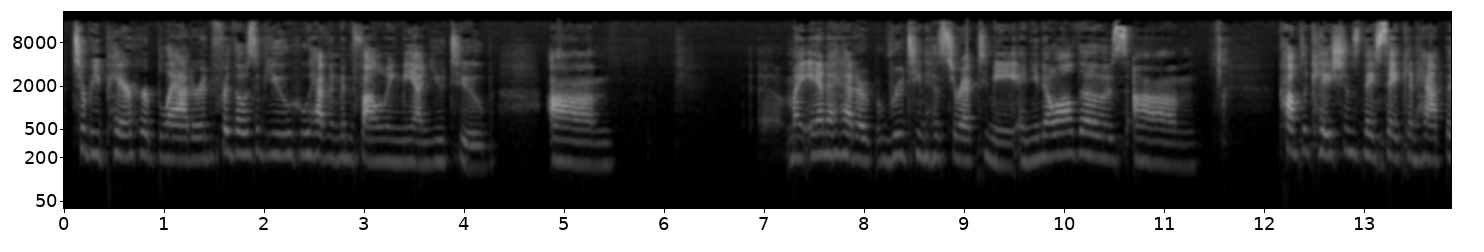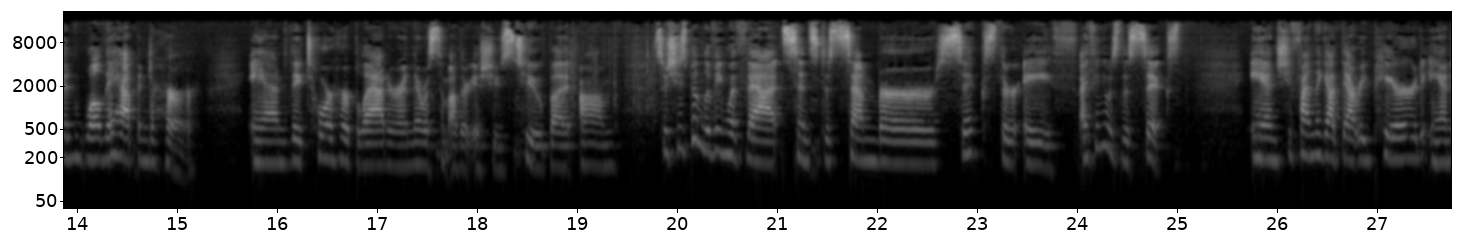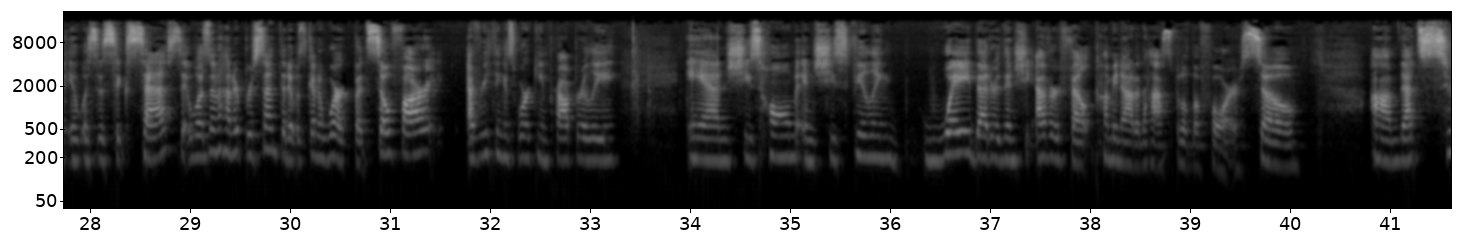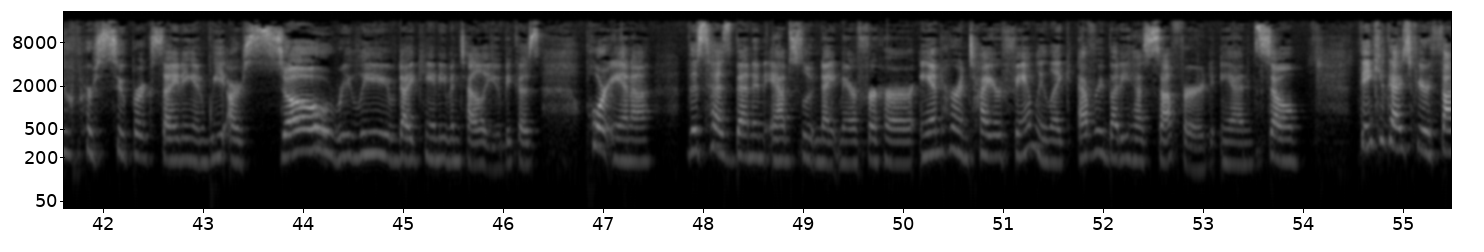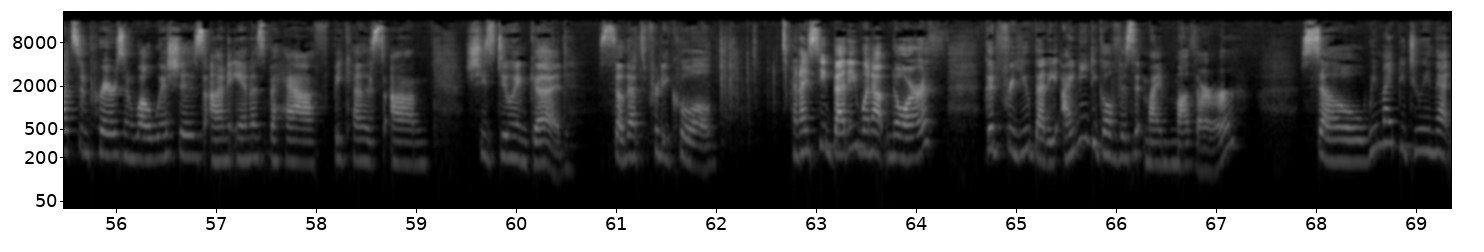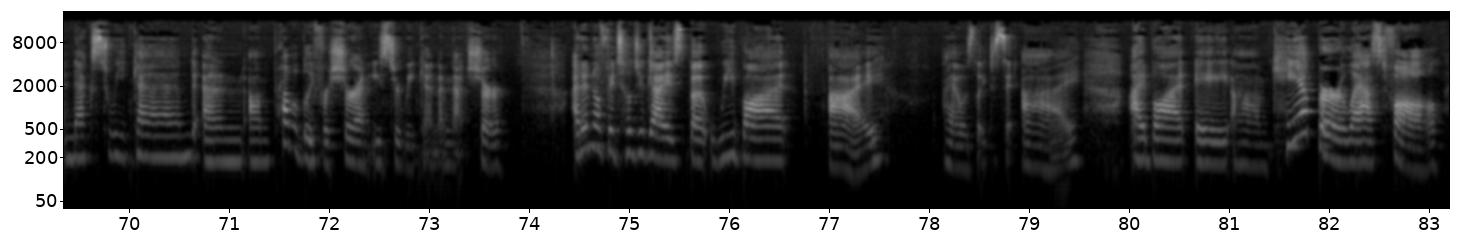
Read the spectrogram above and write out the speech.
to repair her bladder. And for those of you who haven't been following me on YouTube, um, my Anna had a routine hysterectomy, and you know all those um, complications they say can happen. Well, they happened to her, and they tore her bladder, and there was some other issues too. But um, so she's been living with that since December sixth or eighth. I think it was the sixth. And she finally got that repaired, and it was a success. It wasn't 100% that it was going to work, but so far everything is working properly and she's home and she's feeling way better than she ever felt coming out of the hospital before. So um, that's super, super exciting. And we are so relieved. I can't even tell you because poor Anna, this has been an absolute nightmare for her and her entire family. Like everybody has suffered. And so thank you guys for your thoughts and prayers and well wishes on Anna's behalf because um, she's doing good. So that's pretty cool. And I see Betty went up north. Good for you, Betty. I need to go visit my mother. So we might be doing that next weekend and um, probably for sure on Easter weekend. I'm not sure. I don't know if I told you guys, but we bought, I, I always like to say I, I bought a um, camper last fall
